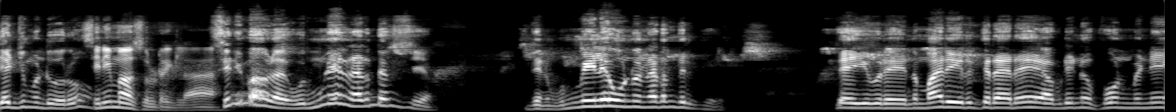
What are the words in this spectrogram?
ஜட்ஜ்மெண்ட் வரும்? சினிமா சொல்றீங்களா? சினிமாவில் உண்மையிலே நடந்த விஷயம். இது உண்மையிலே ஒன்று நடந்திருக்கு. இவர் இந்த மாதிரி இருக்கிறாரு அப்படின்னு ஃபோன் பண்ணி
